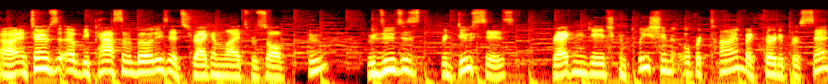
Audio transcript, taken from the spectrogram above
Uh, in terms of the passive abilities, it's Dragon Light's Resolve 2, reduces reduces Dragon Gauge completion over time by 30%,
